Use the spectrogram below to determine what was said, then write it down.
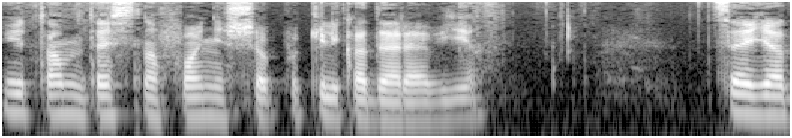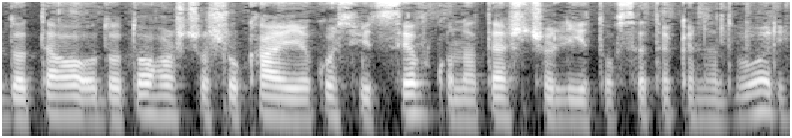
І там десь на фоні ще по кілька дерев є. Це я до того, до того, що шукаю якусь відсилку на те, що літо все-таки на дворі.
